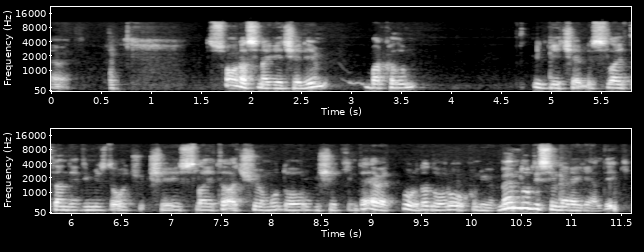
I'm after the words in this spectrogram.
Evet. Sonrasına geçelim. Bakalım geçerli slayttan dediğimizde o şeyi slaytı açıyor mu doğru bir şekilde? Evet burada doğru okunuyor. Memdud isimlere geldik.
